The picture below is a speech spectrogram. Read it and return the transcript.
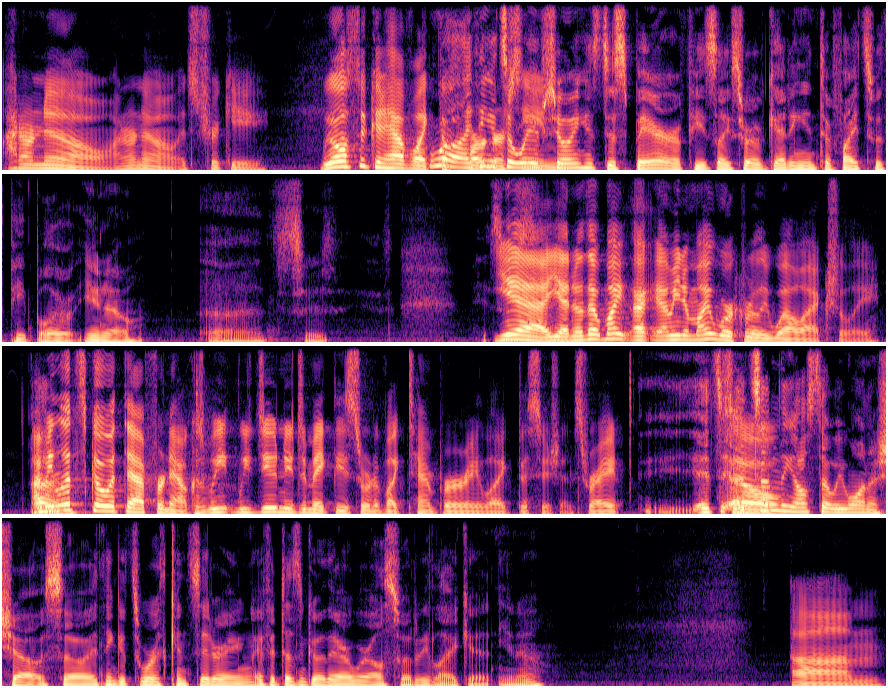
I don't know. I don't know. It's tricky. We also could have like well, the I think it's a way of showing his despair if he's like sort of getting into fights with people, or you know. Uh, so- it's- Yeah, yeah. No, that might. I, I mean, it might work really well actually. I, I mean, let's go with that for now because we we do need to make these sort of like temporary like decisions, right? It's, So- it's something else that we want to show, so I think it's worth considering. If it doesn't go there, where else would we like it? You know, Um,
